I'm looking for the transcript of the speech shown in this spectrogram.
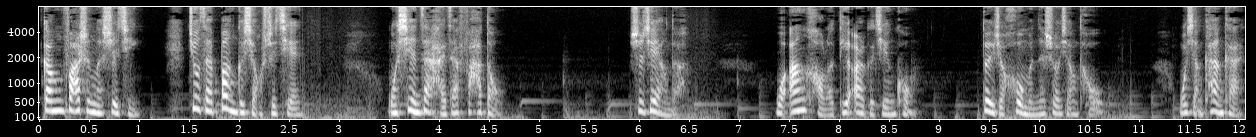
刚发生的事情就在半个小时前，我现在还在发抖。是这样的，我安好了第二个监控，对着后门的摄像头，我想看看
